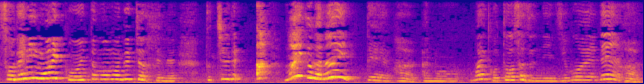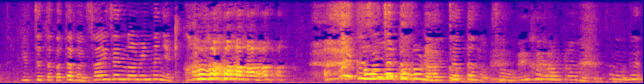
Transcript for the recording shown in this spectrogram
袖にマイク置いたまま出ちゃってね。途中で「あマイクがない!」って、はい。あのマイクを通さずに地声ではい。言っちゃったから多分最前のみんなには聞こえない マイク忘れちゃったって言っちゃったの。そう。全然わかんなかったそうで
